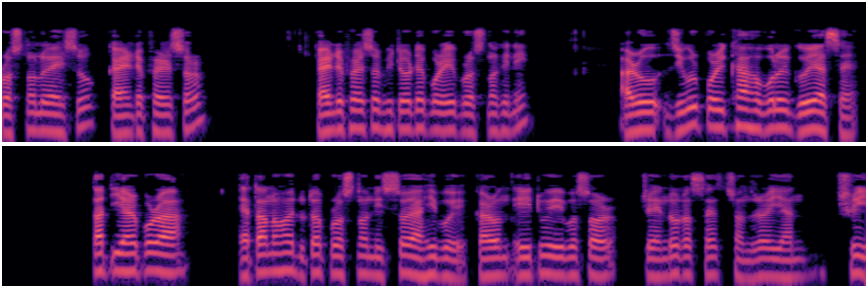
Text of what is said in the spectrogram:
প্ৰশ্ন লৈ আহিছোঁ কাৰেণ্ট এফেয়াৰ্ছৰ কাৰেণ্ট এফেয়াৰ্ছৰ ভিতৰতে পৰে এই প্ৰশ্নখিনি। আৰু যিবোৰ পৰীক্ষা হ'বলৈ গৈ আছে তাত ইয়াৰ পৰা এটা নহয় দুটা প্ৰশ্ন নিশ্চয় আহিবই কাৰণ এইটো এইবছৰ ট্ৰেণ্ডত আছে চন্দ্ৰয়ান থ্ৰী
